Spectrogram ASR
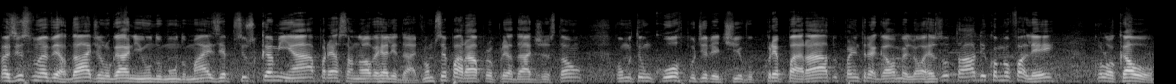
Mas isso não é verdade em lugar nenhum do mundo mais e é preciso caminhar para essa nova realidade. Vamos separar a propriedade e gestão, vamos ter um corpo diretivo preparado para entregar o melhor resultado e, como eu falei, colocar o,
